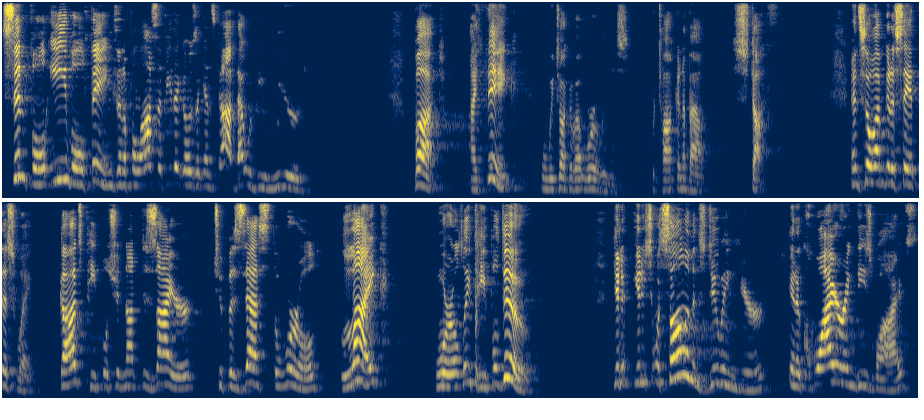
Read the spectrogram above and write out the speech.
sinful, evil things in a philosophy that goes against God. That would be weird. But I think when we talk about worldliness, we're talking about stuff. And so I'm going to say it this way God's people should not desire to possess the world like worldly people do. You know, you know what Solomon's doing here in acquiring these wives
